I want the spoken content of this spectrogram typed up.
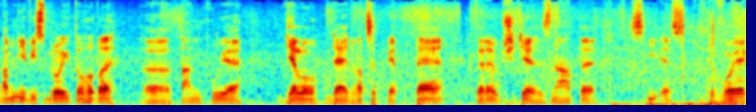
Hlavní výzbroj tohohle uh, tanku je dělo D25T, které určitě znáte z IS-2,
